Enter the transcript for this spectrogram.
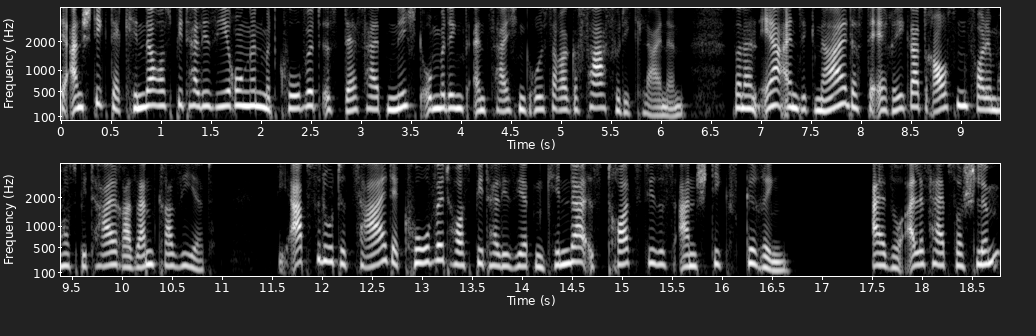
Der Anstieg der Kinderhospitalisierungen mit Covid ist deshalb nicht unbedingt ein Zeichen größerer Gefahr für die Kleinen, sondern eher ein Signal, dass der Erreger draußen vor dem Hospital rasant grasiert. Die absolute Zahl der Covid-hospitalisierten Kinder ist trotz dieses Anstiegs gering. Also alles halb so schlimm?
